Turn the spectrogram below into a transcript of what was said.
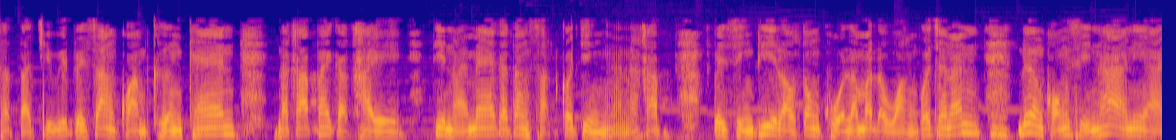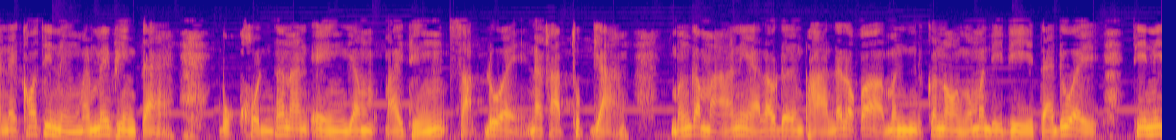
สัตว์ตัดชีวิตไปสร้างความเคืองแค้นนะครับ ให้กับใครที่ไหนแม้กระทั่งสัตว์ก็จริงนะครับ เป็นสิ่งที่เราต้องควรระมัดระวัง เพราะฉะนั้นเรื่องของศีลห้าเนี่ย ในข้อที่หนึ่งมันไม่เพียงแต่ บุคคลเท่านั้นเองยังหมายถึงสัตว์ด้วยนะครับ ทุกอย่างเหมือนกับหมาเนี่ย เราเดินผ่านแล้วเราก็มันก็นอนของมันดีๆ แต่ด้วยที่นิ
